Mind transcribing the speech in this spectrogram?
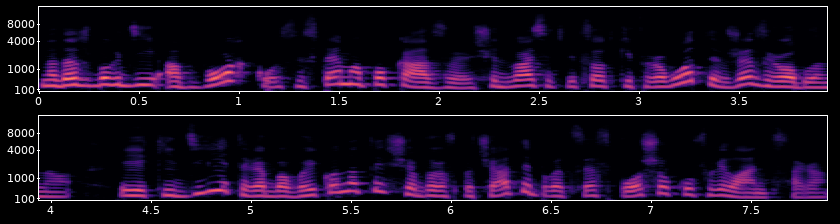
На дашборді Upwork система показує, що 20% роботи вже зроблено, і які дії треба виконати, щоб розпочати процес пошуку фрілансера.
